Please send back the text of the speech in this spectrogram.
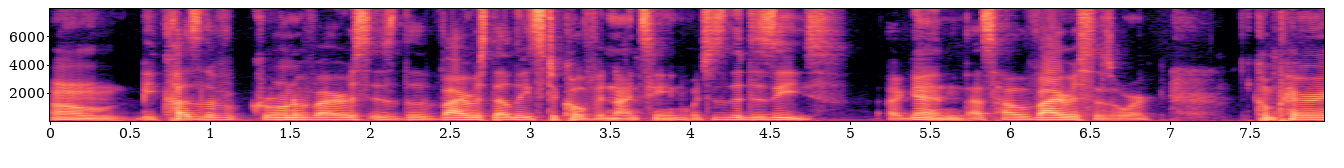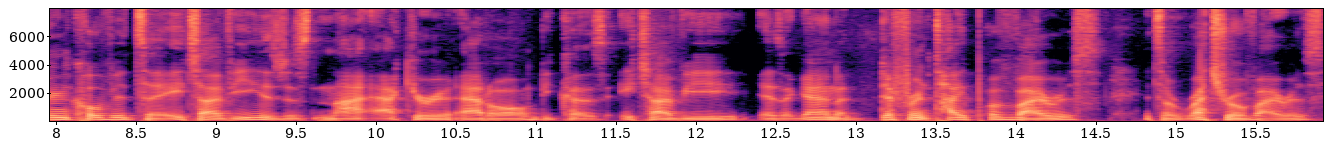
um, because the coronavirus is the virus that leads to COVID 19, which is the disease. Again, that's how viruses work comparing COVID to HIV is just not accurate at all because HIV is again a different type of virus. It's a retrovirus.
